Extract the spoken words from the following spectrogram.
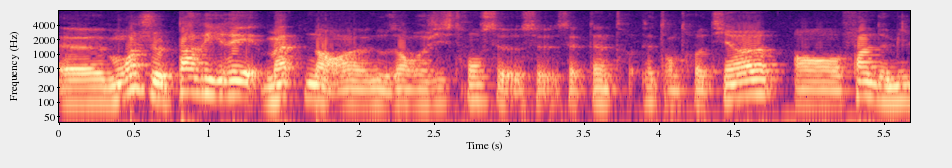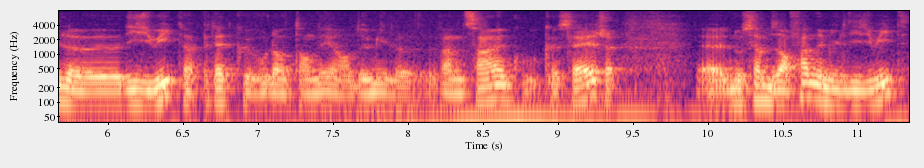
Euh, moi, je parierais maintenant, hein, nous enregistrons cet, entretien en fin 2018, peut-être que vous l'entendez en 2025 ou que sais-je, nous sommes en fin 2018,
